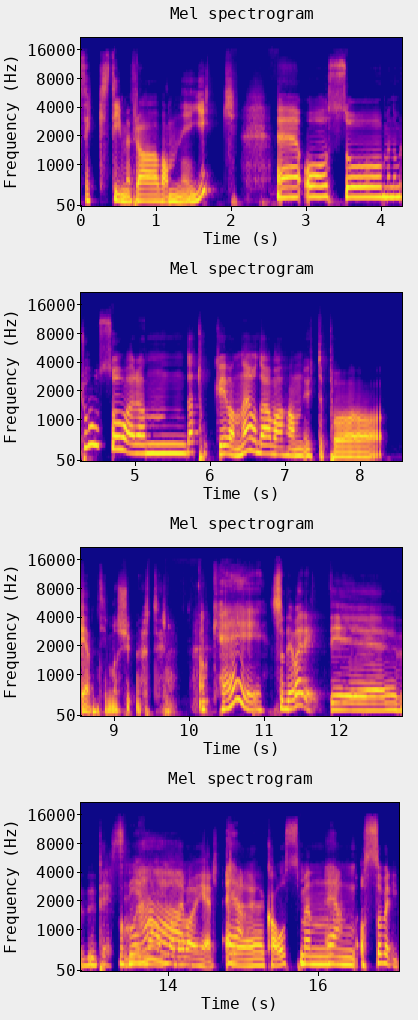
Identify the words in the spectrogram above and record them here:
seks timer fra vannet gikk. Eh, og så med nummer to, så var han Da tok vi vannet, og da var han ute på 1 time og 20 minutter. Ok. Så det var rett i presset Wow. i vannet, og det var jo helt Ja. eh, kaos. Men Ja. også veldig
